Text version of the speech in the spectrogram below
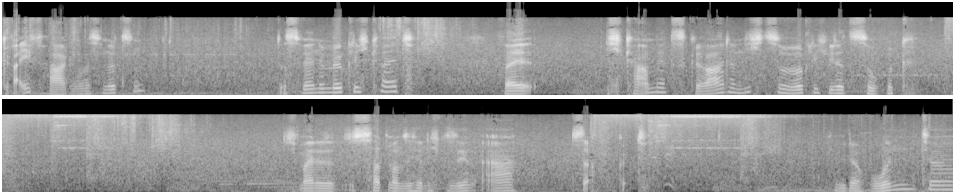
Greifhaken was nützen. Das wäre eine Möglichkeit. Weil ich kam jetzt gerade nicht so wirklich wieder zurück. Ich meine, das hat man sicherlich gesehen. Ah, so, gut. Hier wieder runter.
